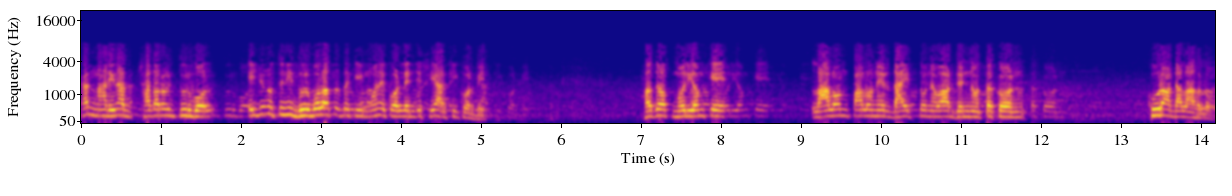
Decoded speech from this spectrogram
কারণ নারীরা সাধারণ দুর্বল। এই জন্য তিনি দুর্বলতা থেকে মনে করলেন যে সে আর কি করবে? হজরত মরিয়মকে লালন পালনের দায়িত্ব নেওয়ার জন্য তখন কুড়া ডালা হল।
